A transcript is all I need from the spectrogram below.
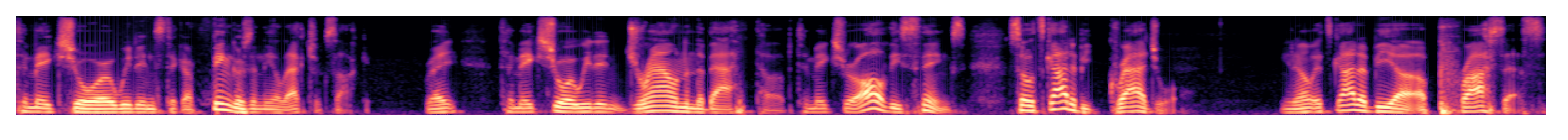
to make sure we didn't stick our fingers in the electric socket, right? To make sure we didn't drown in the bathtub, to make sure all these things. So it's got to be gradual. You know, it's got to be a, a process,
